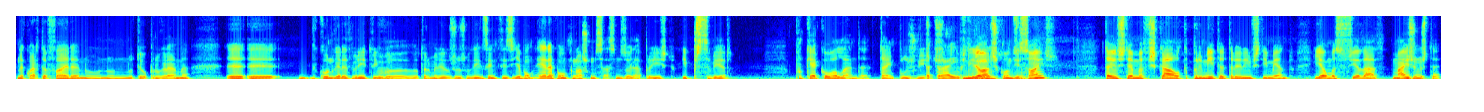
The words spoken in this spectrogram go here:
na quarta-feira, no, no, no teu programa, eh, eh, com o Nogueira de Brito e com a doutora Maria Lourdes Rodrigues, em que dizia, bom, era bom que nós começássemos a olhar para isto e perceber porque é que a Holanda tem, pelos vistos, melhores sim. condições, tem um sistema fiscal que permite atrair investimento e é uma sociedade mais justa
